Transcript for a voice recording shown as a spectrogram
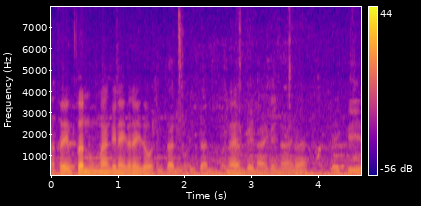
Đã thấy ông Tân cũng mang cái này ra đây rồi Thằng Tân, Tân, Đây. Tân cây này, cây này, Đây. cây kia.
